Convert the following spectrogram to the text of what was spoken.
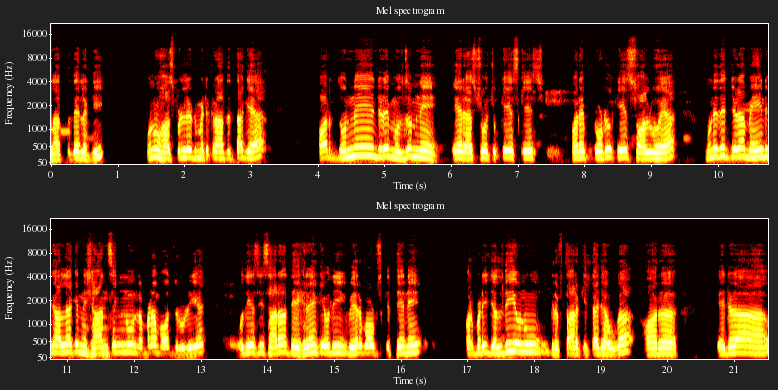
ਲੱਤ ਤੇ ਲੱਗੀ। ਉਹਨੂੰ ਹਸਪੀਟਲ ਐਡਮਿਟ ਕਰਾ ਦਿੱਤਾ ਗਿਆ ਔਰ ਦੋਨੇ ਜਿਹੜੇ ਮੁਲਜ਼ਮ ਨੇ, ਇਹ ਅਰੈਸਟ ਹੋ ਚੁੱਕੇ ਇਸ ਕੇਸ ਔਰ ਇਹ ਟੋਟਲ ਕੇਸ ਸੋਲਵ ਹੋਇਆ। ਹੁਣ ਇਹਦੇ ਜਿਹੜਾ ਮੇਨ ਗੱਲ ਹੈ ਕਿ ਨਿਸ਼ਾਨ ਸਿੰਘ ਨੂੰ ਲੱਭਣਾ ਬਹੁਤ ਜ਼ਰੂਰੀ ਹੈ। ਉਹਦੀ ਅਸੀਂ ਸਾਰਾ ਦੇਖ ਰਹੇ ਹਾਂ ਕਿ ਉਹਦੀ ਵੇਅਰ ਅਬਾਊਟਸ ਕਿੱਥੇ ਨੇ ਔਰ ਬੜੀ ਜਲਦੀ ਉਹਨੂੰ ਗ੍ਰਿਫਤਾਰ ਕੀਤਾ ਜਾਊਗਾ ਔਰ ਇਹ ਜਿਹੜਾ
